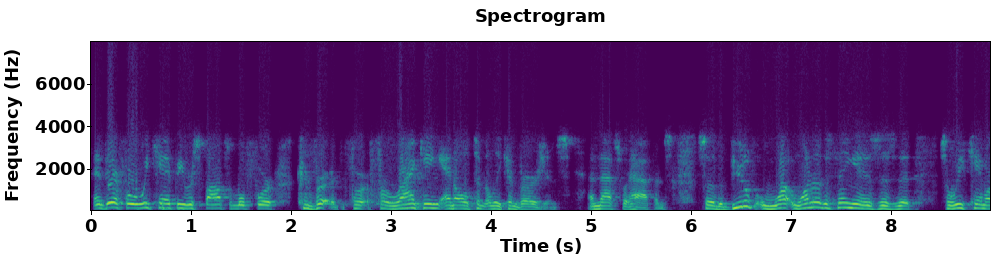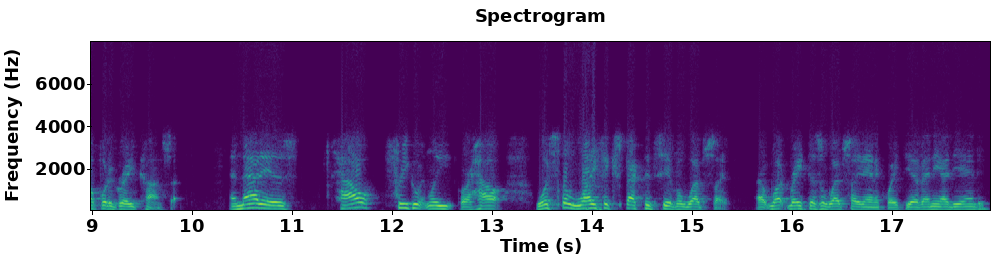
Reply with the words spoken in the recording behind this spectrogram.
and therefore we can't be responsible for convert for, for ranking and ultimately conversions. And that's what happens. So the beautiful one, one other thing is is that so we came up with a great concept, and that is how frequently or how what's the life expectancy of a website? At what rate does a website antiquate? Do you have any idea, Andy?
